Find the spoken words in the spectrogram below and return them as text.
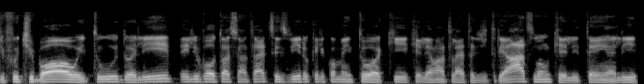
de futebol e tudo ali, ele voltou a ser um atleta. Vocês viram que ele comentou aqui que ele é um atleta de triatlon, que ele tem ali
